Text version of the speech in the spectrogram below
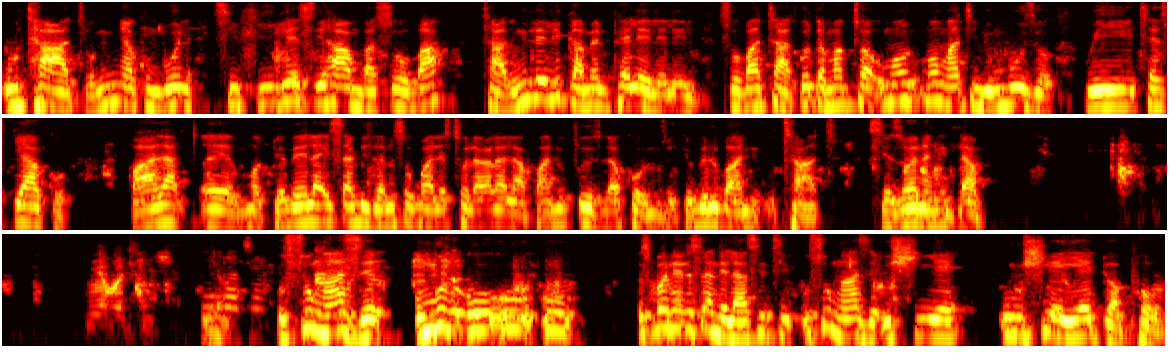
Uthathu ngiyakhumbula sifike sihamba sobathathu. Ngileli igama eliphelele leli sobathathu. Kodwa makuthiwa uma uma ungathi nje umbuzo kwi-test yakho bhala eh madwebela isabizwana sokubala esitholakala laphana ucezu lakhona uzodwebela ubani? Uthathu. Siyezwana ngithi lapho. Yebo teacher. Yebo teacher usungaze umbuzo u- u- u- isibonelo esilandelayo sithi usungaze ushiye umshiye yedwa pho.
